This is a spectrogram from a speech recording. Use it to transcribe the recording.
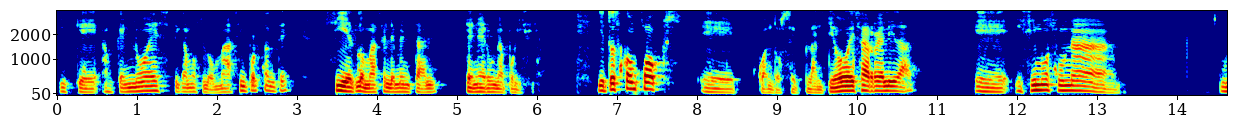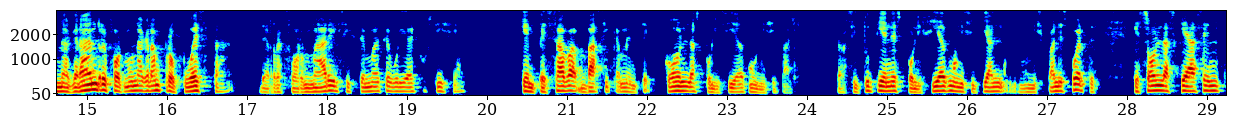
y que aunque no es, digamos, lo más importante, sí es lo más elemental tener una policía. Y entonces con Fox, eh, cuando se planteó esa realidad, eh, hicimos una, una gran reforma, una gran propuesta de reformar el sistema de seguridad y justicia que empezaba básicamente con las policías municipales. O sea, si tú tienes policías municipal, municipales fuertes, que son las que hacen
